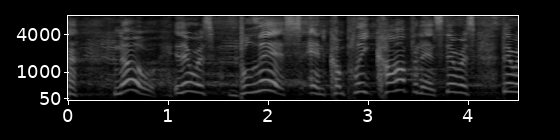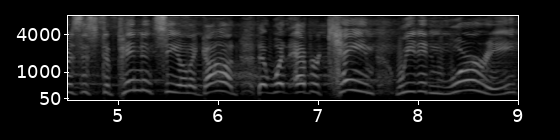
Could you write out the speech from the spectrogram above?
no, there was bliss and complete confidence. There was, there was this dependency on a God that whatever came, we didn't worry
